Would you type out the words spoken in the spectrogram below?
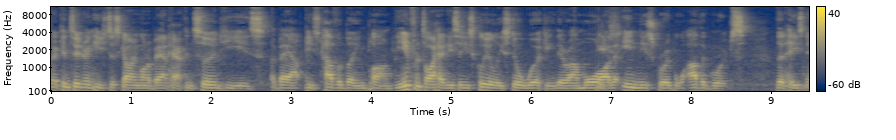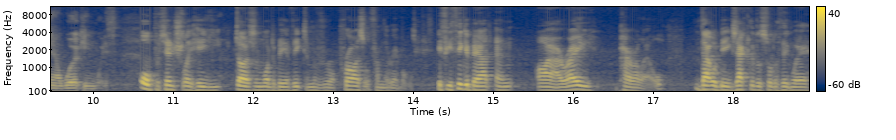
uh, considering he's just going on about how concerned he is about his cover being blown. The inference I had is he's clearly still working. There are more Yes. either in this group or other groups that he's now working with. or potentially he doesn't want to be a victim of a reprisal from the rebels. If you think about an IRA parallel, that would be exactly the sort of thing where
